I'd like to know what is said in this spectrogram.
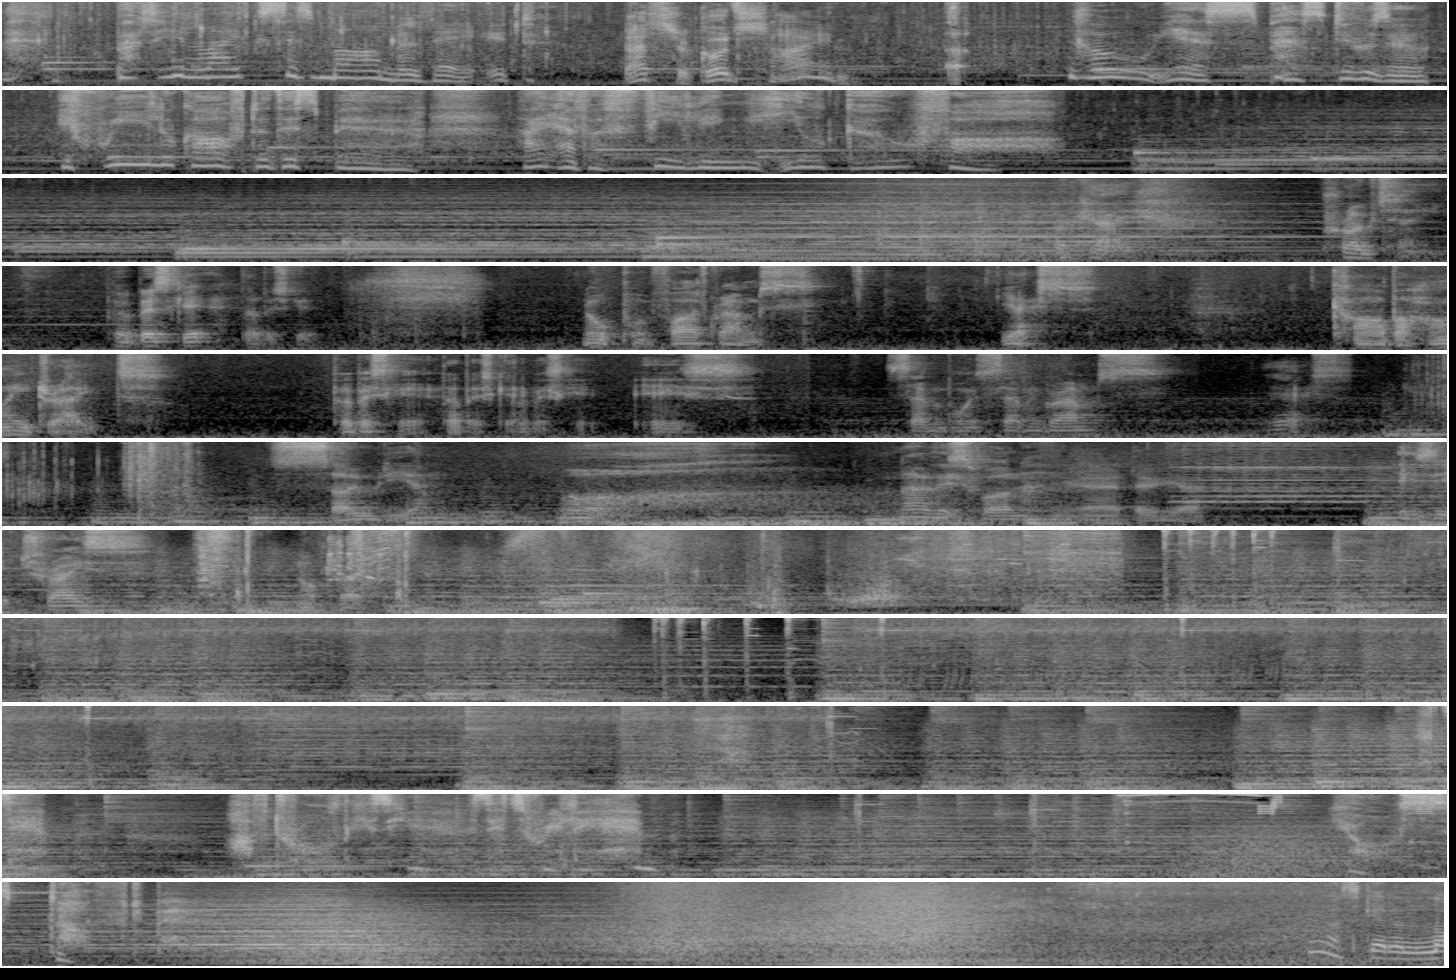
but he likes his marmalade. That's a good sign. Uh, oh, yes, Pastuzo. If we look after this bear, I have a feeling he'll go far. Protein. Per biscuit? Per biscuit. 0.5 grams. Yes. Carbohydrate Per biscuit? Per biscuit. Per biscuit is 7.7 grams. Yes. Sodium. Oh. I know this one. Yeah, do you? Is it trace? Not trace.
